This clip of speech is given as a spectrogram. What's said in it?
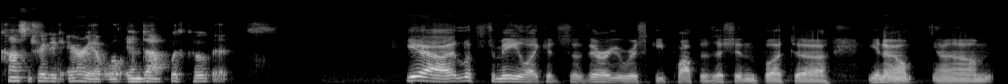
concentrated area will end up with COVID. Yeah, it looks to me like it's a very risky proposition, but uh, you know, um,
